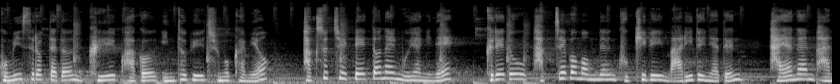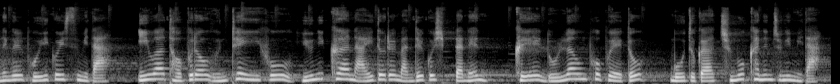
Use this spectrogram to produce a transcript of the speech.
고민스럽다던 그의 과거 인터뷰에 주목하며 박수 칠 때 떠날 모양이네. 그래도 박재범 없는 국힙이 말이 되냐 등 다양한 반응을 보이고 있습니다. 이와 더불어 은퇴 이후 유니크한 아이돌을 만들고 싶다는 그의 놀라운 포부에도 모두가 주목하는 중입니다.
